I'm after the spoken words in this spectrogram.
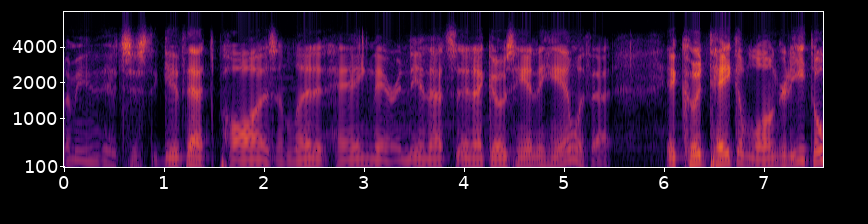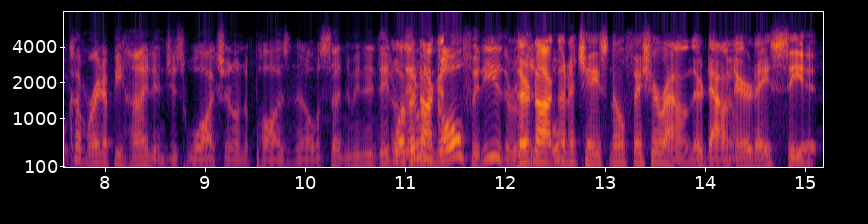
I mean, it's just give that pause and let it hang there, and, and that's and that goes hand in hand with that. It could take them longer to eat. They'll come right up behind it and just watch it on the pause, and then all of a sudden, I mean, they don't, Well, they they're don't not golf it either. They're not going to chase no fish around. They're down No. there. They see it.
